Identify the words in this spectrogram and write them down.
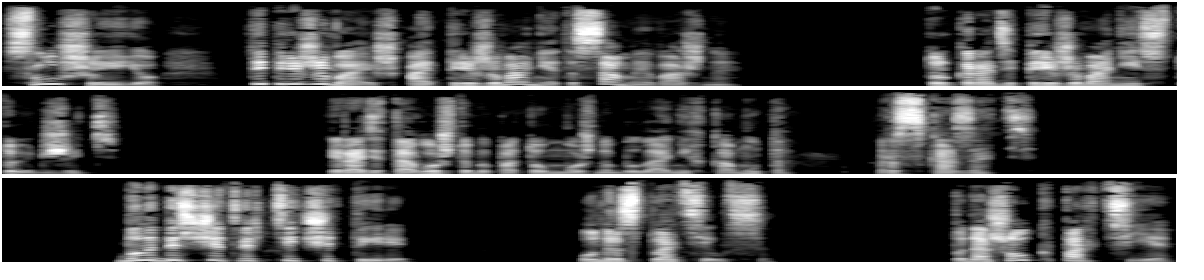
Слушая ее, ты переживаешь, а переживание — это самое важное. Только ради переживаний стоит жить. И ради того, чтобы потом можно было о них кому-то рассказать. Было без четверти четыре. Он расплатился. Подошел к портье.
